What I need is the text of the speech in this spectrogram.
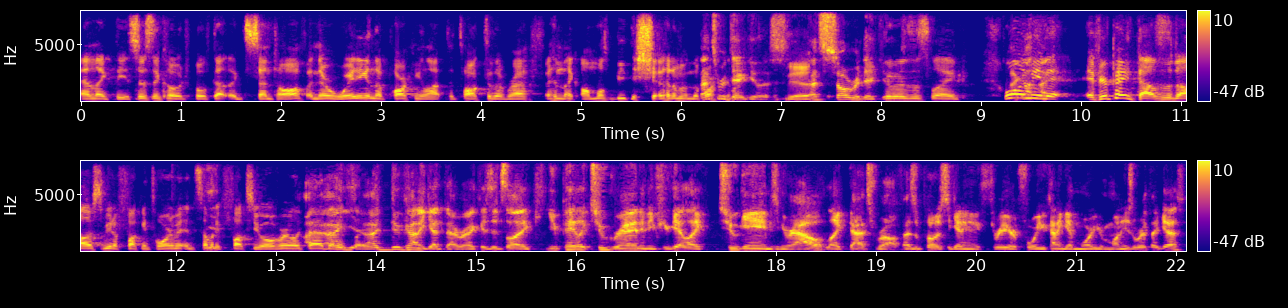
and like the assistant coach both got like sent off, and they were waiting in the parking lot to talk to the ref and like almost beat the shit out of him in the That's parking lot. That's ridiculous. Yeah. That's so ridiculous. It was just like, well, I I, mean, I- if you're paying thousands of dollars to be in a fucking tournament and somebody fucks you over like that, I, then I, like, I do kind of get that, right? Because it's like you pay like two grand, and if you get like two games and you're out, like that's rough. As opposed to getting like three or four, you kind of get more of your money's worth, I guess.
